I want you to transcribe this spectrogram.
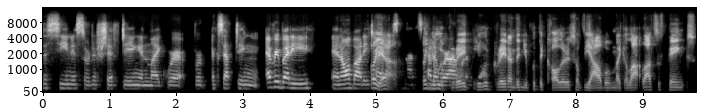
the scene is sort of shifting and like we're we're accepting everybody and all body types. Oh, yeah. that's kind of where great. I You look great. And then you put the colors of the album, like a lot, lots of pinks,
